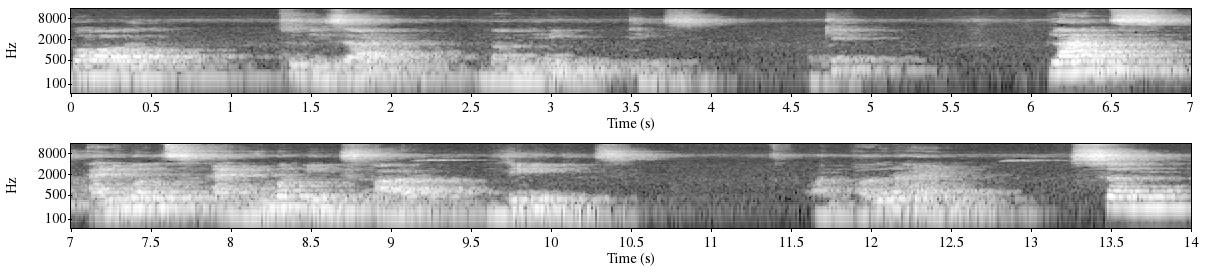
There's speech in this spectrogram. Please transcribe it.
ball. So these are non-living things. Okay. Plants, animals and human beings are living things. On the other hand, sun,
